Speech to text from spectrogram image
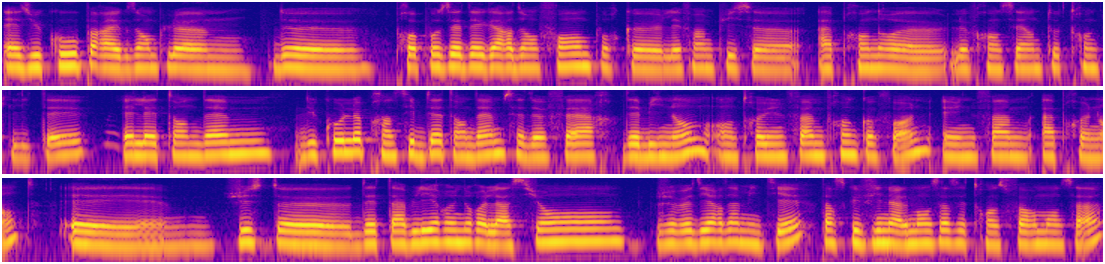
Et du coup, par exemple, euh, de proposer des gardes d'enfants pour que les femmes puissent euh, apprendre le français en toute tranquillité. Et les tandems, du coup, le principe des tandems, c'est de faire des binômes entre une femme francophone et une femme apprenante et juste euh, d'établir une relation, je veux dire d'amitié, parce que finalement ça se transforme en ça,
